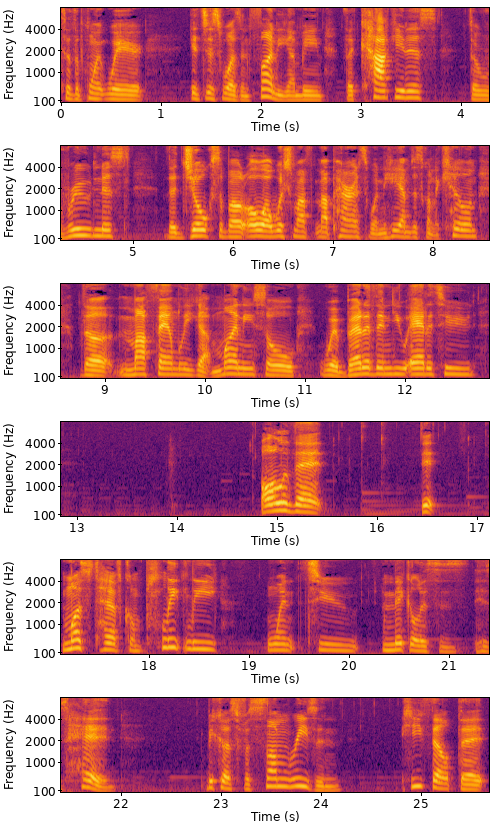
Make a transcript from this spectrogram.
to the point where it just wasn't funny. I mean, the cockiness, the rudeness, the jokes about, oh, I wish my, my parents weren't here, I'm just going to kill them. The my family got money, so we're better than you attitude. All of that, it must have completely went to Nicholas's his head because for some reason he felt that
